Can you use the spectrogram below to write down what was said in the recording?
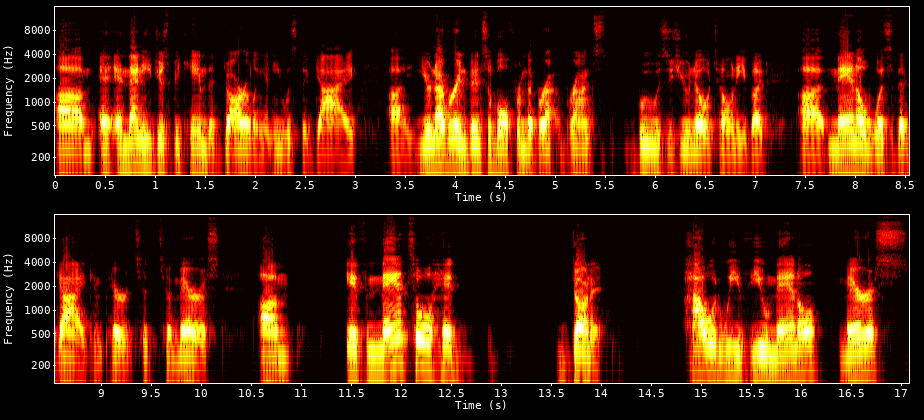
Um, and, and, then he just became the darling, and he was the guy. Uh, you're never invincible from the Bronx boos, as you know, Tony, but uh, Mantle was the guy compared to, to Maris. Um, if Mantle had done it, how would we view Mantle, Maris,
